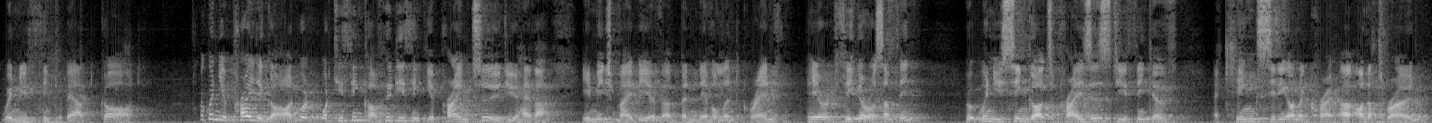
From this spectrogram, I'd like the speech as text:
when you think about God. Like when you pray to God, what, what, do you think of? Who do you think you're praying to? Do you have an image maybe of a benevolent grandparent figure or something? When you sing God's praises, do you think of a king sitting on a, cra- uh, on a throne?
